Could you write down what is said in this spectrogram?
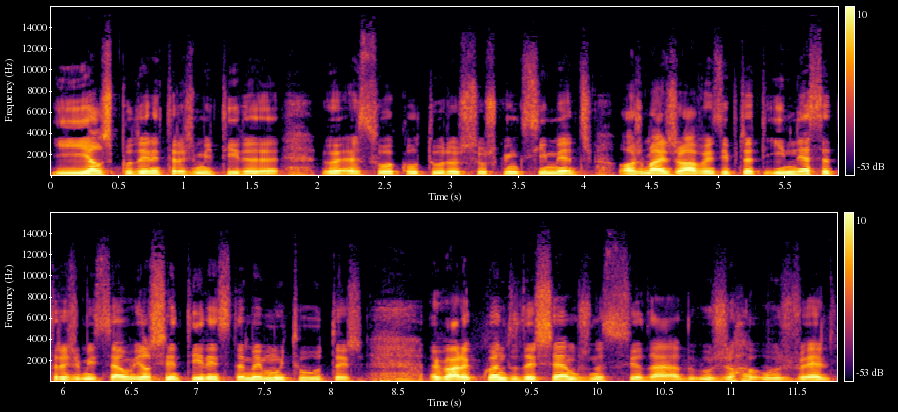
e eles poderem transmitir a, a, sua cultura, os seus conhecimentos aos mais jovens e, portanto, e nessa transmissão eles sentirem-se também muito úteis. Agora, quando deixamos na sociedade os, os velhos,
